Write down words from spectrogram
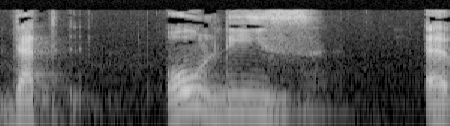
that all these uh,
